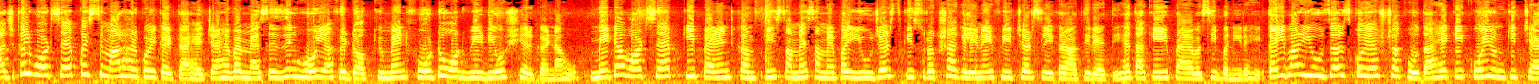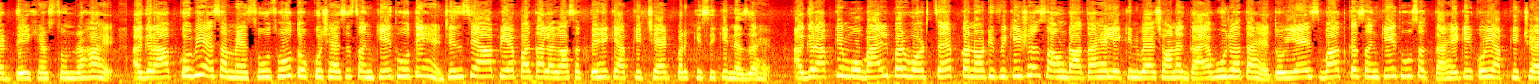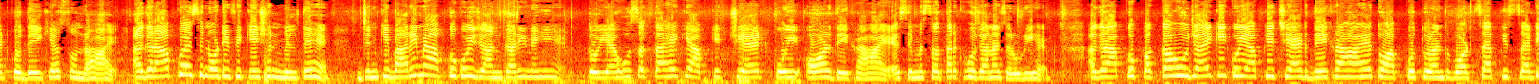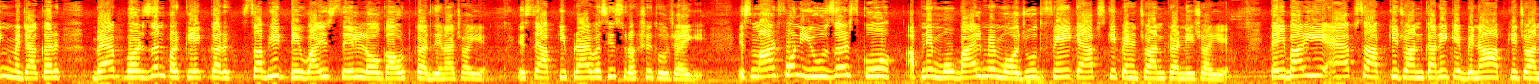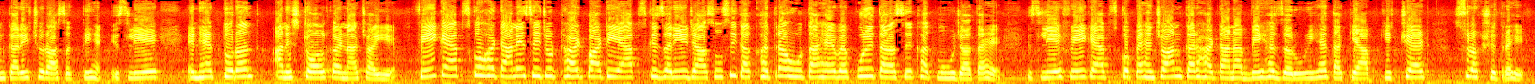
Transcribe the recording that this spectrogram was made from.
आजकल व्हाट्सएप का इस्तेमाल हर कोई करता है, चाहे वह मैसेजिंग हो या फिर डॉक्यूमेंट फ़ोटो और वीडियो शेयर करना हो। मेटा व्हाट्सएप की पेरेंट कंपनी समय समय पर यूज़र्स की सुरक्षा के लिए नए फीचर्स लेकर आती रहती है ताकि प्राइवेसी बनी रहे। कई बार यूज़र्स को यह शक होता है कि कोई उनकी चैट देख या सुन रहा है। अगर आपको भी ऐसा महसूस हो तो कुछ ऐसे संकेत होते हैं जिनसे आप यह पता लगा सकते हैं कि आपकी चैट पर किसी की नज़र है। अगर आपके मोबाइल पर व्हाट्सएप का नोटिफिकेशन साउंड आता है, लेकिन वह अचानक गायब हो जाता है तो यह इस बात का संकेत हो सकता है कि कोई आपकी चैट को देख या सुन रहा है। अगर आपको ऐसे नोटिफिकेशन मिलते हैं, जिनके बारे में आपको कोई जानकारी नहीं है तो यह हो सकता है कि आपके चैट कोई और देख रहा है। ऐसे में सतर्क हो जाना ज़रूरी है। अगर आपको पक्का हो जाए कि कोई आपकी चैट देख रहा है तो आपको तुरंत व्हाट्सएप की सेटिंग में जाकर वेब वर्जन पर क्लिक कर सभी डिवाइस से लॉग आउट कर देना चाहिए। इससे आपकी प्राइवेसी सुरक्षित हो जाएगी। स्मार्टफ़ोन यूज़र्स को अपने मोबाइल में मौजूद फेक ऐप्स की पहचान करनी चाहिए। कई बार ये ऐप्स आपकी जानकारी के बिना आपकी जानकारी चुरा सकती हैं, इसलिए इन्हें तुरंत अनइंस्टॉल करना चाहिए। फेक ऐप्स को हटाने से जो थर्ड पार्टी ऐप्स के ज़रिए जासूसी का खतरा होता है, वह पूरी तरह से खत्म हो जाता है। इसलिए फेक ऐप्स को पहचान कर हटाना बेहद ज़रूरी है, ताकि आपकी चैट सुरक्षित रहे।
